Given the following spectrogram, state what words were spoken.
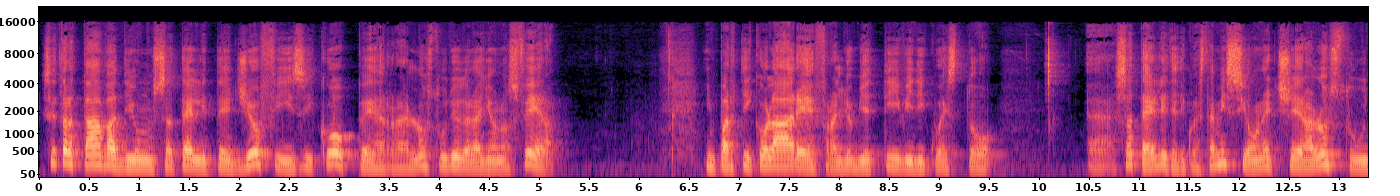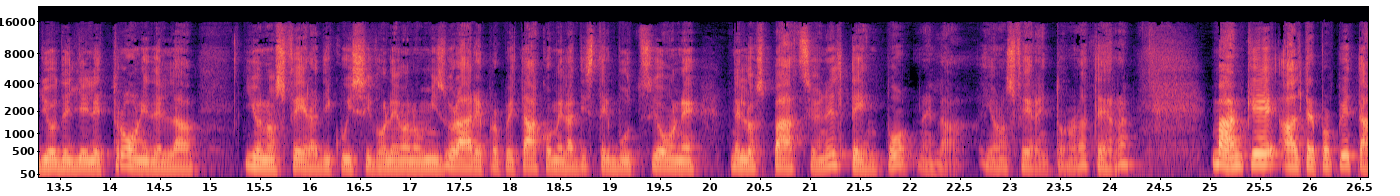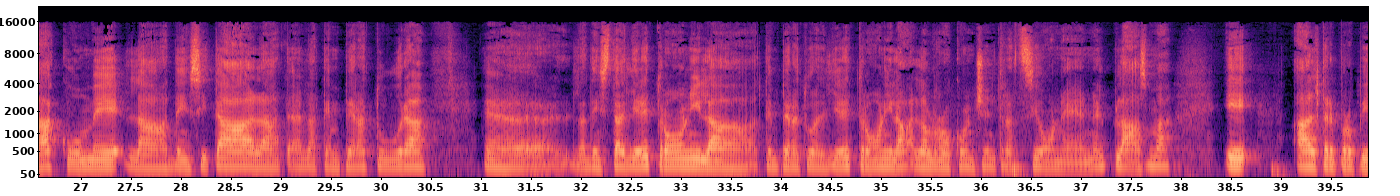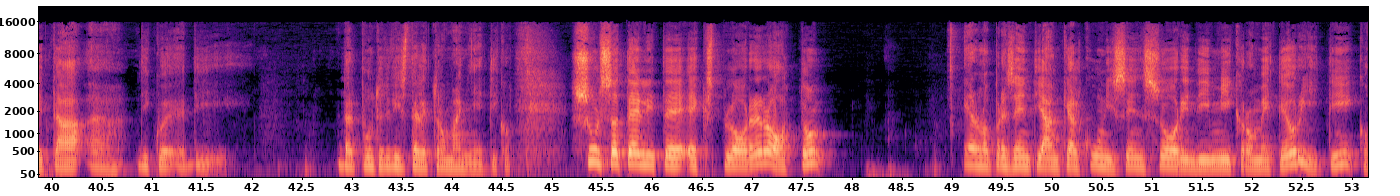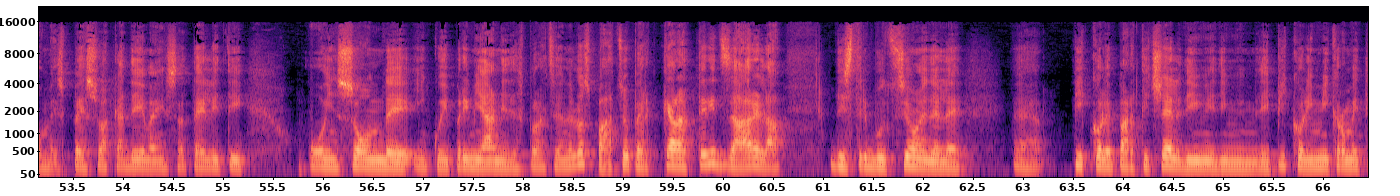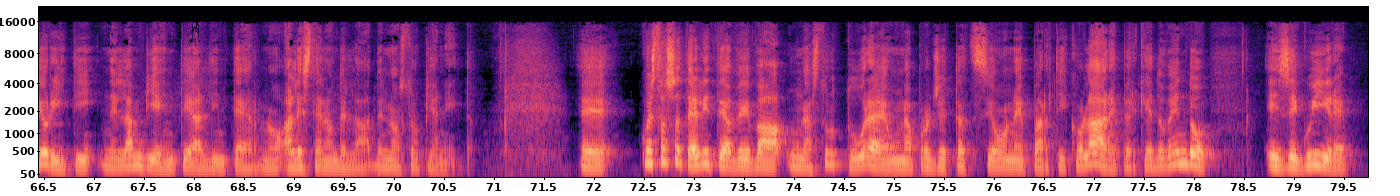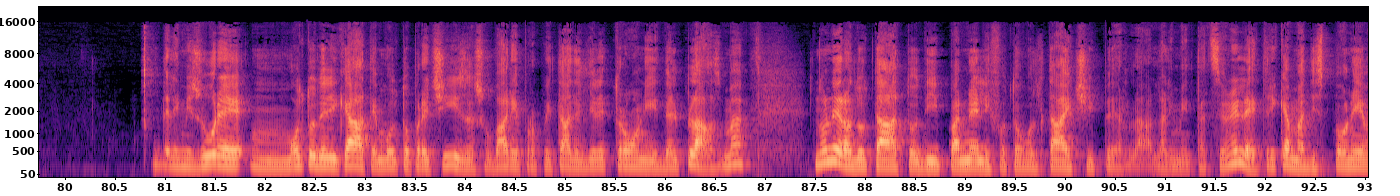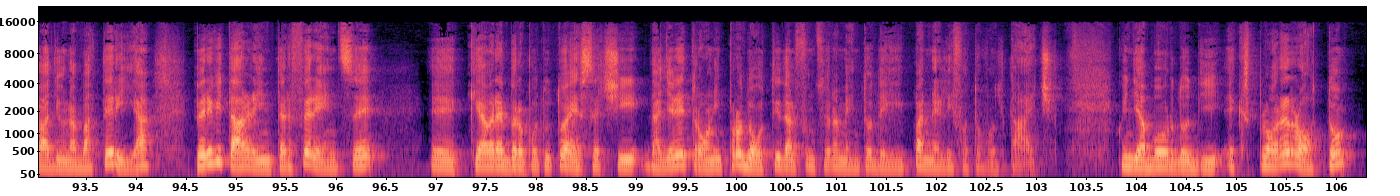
Si trattava di un satellite geofisico per lo studio della ionosfera. In particolare fra gli obiettivi di questo eh, satellite, di questa missione, c'era lo studio degli elettroni della ionosfera di cui si volevano misurare proprietà come la distribuzione nello spazio e nel tempo, nella ionosfera intorno alla Terra, ma anche altre proprietà come la densità, la, la temperatura, eh, la densità degli elettroni, la temperatura degli elettroni, la, la loro concentrazione nel plasma e altre proprietà eh, di, di, dal punto di vista elettromagnetico. Sul satellite Explorer 8 erano presenti anche alcuni sensori di micrometeoriti, come spesso accadeva in satelliti o in sonde in quei primi anni di esplorazione dello spazio, per caratterizzare la distribuzione delle eh, piccole particelle di, di, dei piccoli micrometeoriti nell'ambiente all'interno, all'esterno della, del nostro pianeta. Eh, questo satellite aveva una struttura e una progettazione particolare perché dovendo eseguire delle misure mm, molto delicate, molto precise su varie proprietà degli elettroni del plasma, non era dotato di pannelli fotovoltaici per la, l'alimentazione elettrica, ma disponeva di una batteria per evitare le interferenze eh, che avrebbero potuto esserci dagli elettroni prodotti dal funzionamento dei pannelli fotovoltaici. Quindi a bordo di Explorer 8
